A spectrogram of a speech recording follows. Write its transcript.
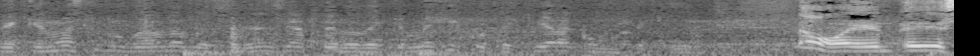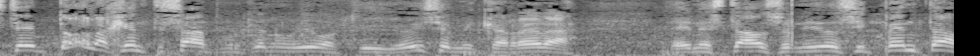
de que no es tu lugar de residencia, pero de que México te quiera como te quiere? No, este, toda la gente sabe por qué no vivo aquí. Yo hice mi carrera en Estados Unidos y Penta,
